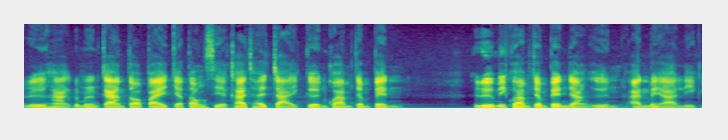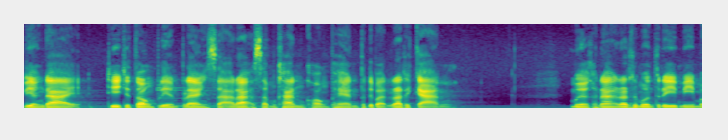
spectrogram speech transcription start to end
หรือหากดำเนินการต่อไปจะต้องเสียค่าใช้จ่ายเกินความจำเป็น หรือมีความจำเป็นอย่างอื่น อันไม่อาจหลีกเลี่ยงได้ ที่จะต้องเปลี่ยนแปลงสาระสำคัญของแผนปฏิบัติราชการ เมื่อคณะรัฐมนตรีมีม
